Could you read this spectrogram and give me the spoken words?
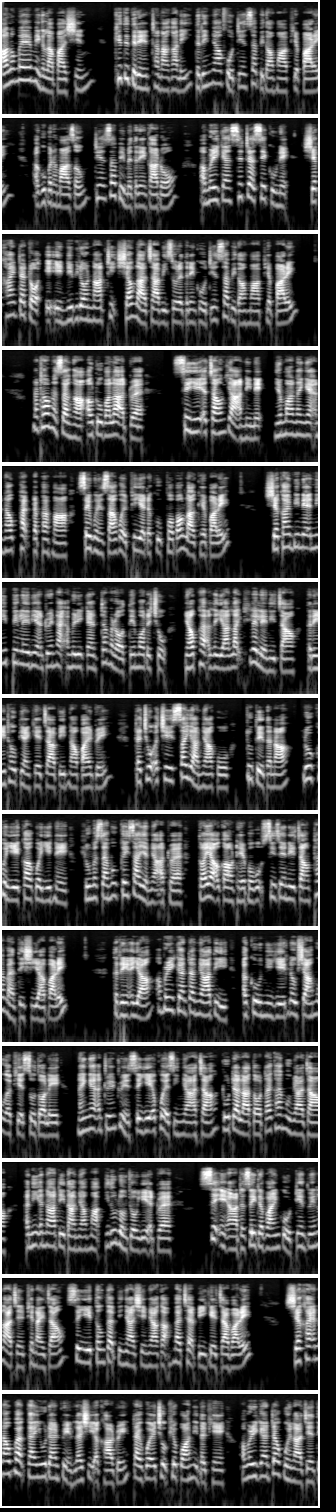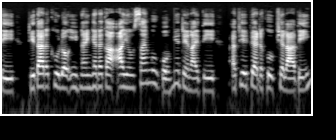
အားလုံးပဲမင်္ဂလာပါရှင်ခေတ်သစ်သတင်းဌာနကနေသတင်းများကိုတင်ဆက်ပေးသွားမှာဖြစ်ပါတယ်အခုပထမဆုံးတင်ဆက်ပေးမယ့်သတင်းကတော့အမေရိကန်စစ်တပ်စစ်ကူနဲ့ရခိုင်တပ်တော် AA နေပြည်တော်နာထိရောက်လာကြပြီဆိုတဲ့သတင်းကိုတင်ဆက်ပေးသွားမှာဖြစ်ပါတယ်2025အောက်တိုဘာလအတွက်စစ်ရေးအကြောင်းအရာအနေနဲ့မြန်မာနိုင်ငံအနောက်ဘက်တစ်ဖက်မှာစိတ်ဝင်စားဖွယ်ဖြစ်ရတဲ့ခုပေါ်ပေါက်လာခဲ့ပါတယ်ရခိုင်ပြည်နယ်အနီးပင်လယ်ပြင်အတွင်း၌အမေရိကန်တပ်မတော်သင်္ဘောတချို့ မြောက်ဖက်အလျားလိုက်လှည့်လည်နေကြောင်းသတင်းထုတ်ပြန်ခဲ့ကြပြီးနောက်ပိုင်းတွင်တချို့အခြေစိုက်ရာများကိုတုတေသနာလူခွင့်ရေးကောက်ွက်ရေးနှင့်လူမဆန်မှုကိစ္စရပ်များအထွတ်တွားရောက်အကောင့်ထဲပေါ်ဖို့စီစဉ်နေကြောင်းထပ်မံသိရှိရပါတယ်။သတင်းအရအမေရိကန်တပ်များသည့်အကူအညီရေးလှုပ်ရှားမှုအဖြစ်ဆိုတော့လေနိုင်ငံအတွင်းတွင်စစ်ရေးအဖွဲ့အစည်းများအကြားတိုးတက်လာသောတိုက်ခိုက်မှုများကြောင့်အနီးအနားဒေသများမှပြည်သူ့လုံခြုံရေးအတွက်စစ်အင်အားတစ်စိတ်တစ်ပိုင်းကိုတင်သွင်းလာခြင်းဖြစ်နိုင်ကြောင်းစစ်ရေးသုံးသပ်ပညာရှင်များကမှတ်ချက်ပေးခဲ့ကြပါတယ်။ ရခိုင်အနောက်ဘက်ကမ်းရိုးတန်းတွင်လက်ရှိအခါတွင်တိုက်ပွဲအချို့ဖြစ်ပွားနေသဖြင့်အမေရိကန်တပ်ဝင်လာခြင်းသည်ဒေသတစ်ခုလုံး၏နိုင်ငံတကာအာရုံစိုက်မှုကိုမြင့်တင်လိုက်သည့်အဖြစ်အပျက်တစ်ခုဖြစ်လာသည်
